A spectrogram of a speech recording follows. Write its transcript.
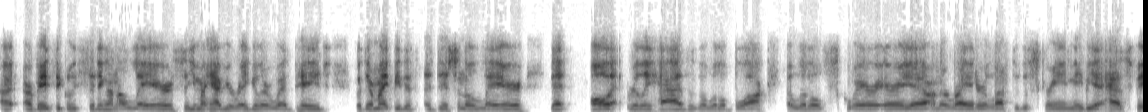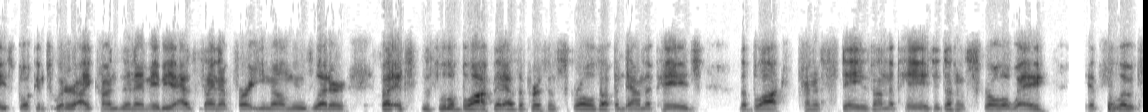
are basically sitting on a layer. So you might have your regular web page, but there might be this additional layer that all it really has is a little block, a little square area on the right or left of the screen. Maybe it has Facebook and Twitter icons in it. Maybe it has sign up for our email newsletter. But it's this little block that as a person scrolls up and down the page, the block kind of stays on the page. It doesn't scroll away. It floats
